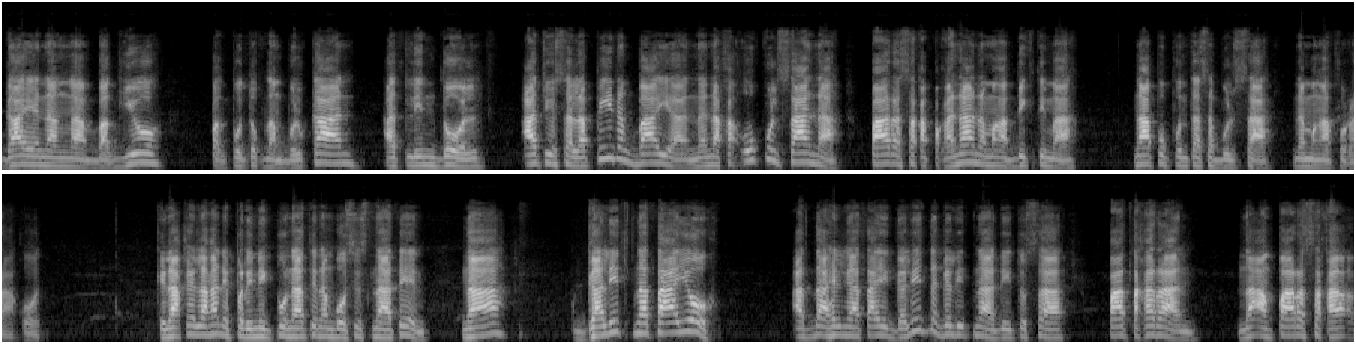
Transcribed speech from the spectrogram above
gaya ng ah, bagyo, pagputok ng bulkan at lindol at yung salapi ng bayan na nakaukol sana para sa kapakanan ng mga biktima napupunta sa bulsa ng mga kurakot. Kinakailangan iparinig po natin ang boses natin na galit na tayo. At dahil nga tayo galit na galit na dito sa patakaran na ang para sa ka-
